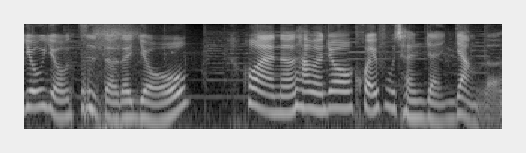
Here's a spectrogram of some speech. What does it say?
悠游自得的游。后来呢，他们就恢复成人样了，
